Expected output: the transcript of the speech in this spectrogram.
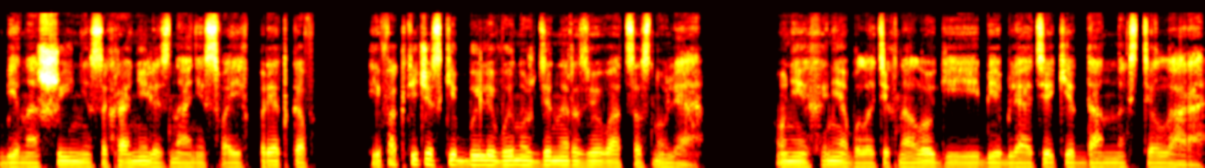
Бинаши не сохранили знаний своих предков и фактически были вынуждены развиваться с нуля. У них не было технологии и библиотеки данных Стеллара,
